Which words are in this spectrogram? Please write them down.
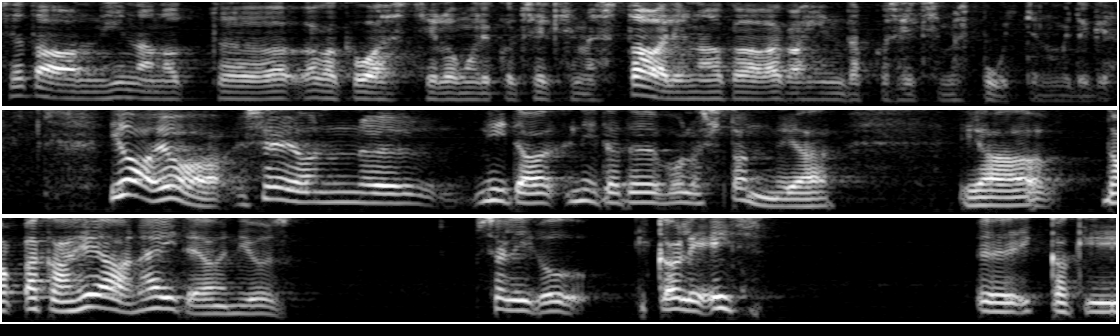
seda on hinnanud äh, väga kõvasti loomulikult seltsimees Stalin, aga väga hindab ka seltsimees Putin muidugi. ja, ja see on, äh, nii ta, nii ta tõepoolest on ja, ja no väga hea näide on ju, see oli ju, ikka oli ees, äh, ikkagi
